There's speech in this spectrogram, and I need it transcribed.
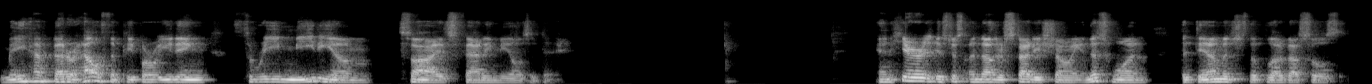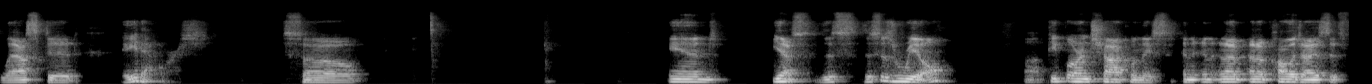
may have better health than people who are eating three medium sized fatty meals a day. And here is just another study showing, in this one, the damage to the blood vessels lasted eight hours. So, and yes, this this is real. Uh, people are in shock when they and, and, and, I, and I apologize if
